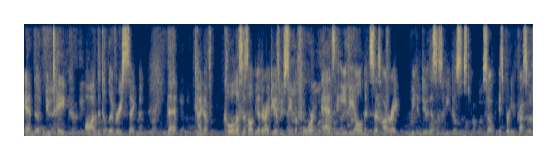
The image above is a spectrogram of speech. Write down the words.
and a new take on the delivery segment that kind of coalesces all the other ideas we've seen before, adds the EV element, says, all right, we can do this as an ecosystem. So it's pretty impressive.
